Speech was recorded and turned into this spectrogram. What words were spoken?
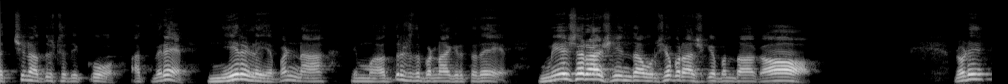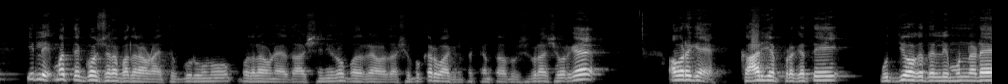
ದಕ್ಷಿಣ ಅದೃಷ್ಟ ದಿಕ್ಕು ಆದ್ಮೇಲೆ ನೇರಳೆಯ ಬಣ್ಣ ನಿಮ್ಮ ಅದೃಷ್ಟದ ಬಣ್ಣ ಆಗಿರ್ತದೆ. ಮೇಷರಾಶಿಯಿಂದ ವೃಷಭ ರಾಶಿಗೆ ಬಂದಾಗ, ನೋಡಿ ಇಲ್ಲಿ ಮತ್ತೆ ಗೋಚರ ಬದಲಾವಣೆ ಆಯಿತು. ಗುರುನು ಬದಲಾವಣೆ ಆದ, ಶನಿನೂ ಬದಲಾವಣೆ ಆದ, ಶುಭಕರವಾಗಿರ್ತಕ್ಕಂಥ ವೃಷಭ ರಾಶಿಯವರಿಗೆ, ಅವರಿಗೆ ಕಾರ್ಯ ಪ್ರಗತಿ ಉದ್ಯೋಗದಲ್ಲಿ ಮುನ್ನಡೆ,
